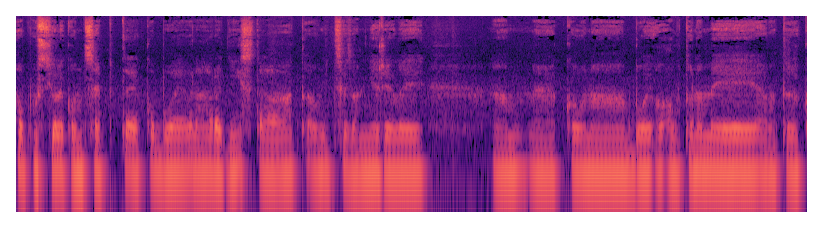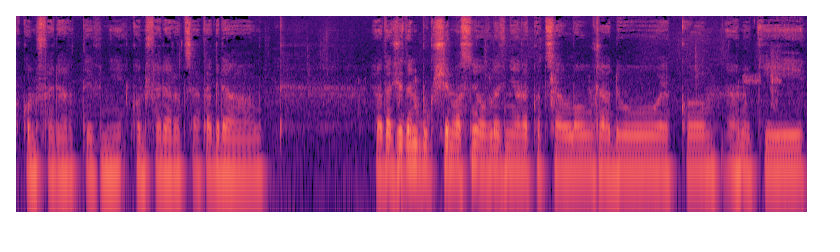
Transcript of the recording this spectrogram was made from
opustili koncept jako boje o národní stát a více zaměřili na, jako na boj o autonomii a na to jako konfederativní, konfederace a tak dále. Jo, takže ten Bukšin vlastně ovlivnil jako celou řadu jako hnutí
